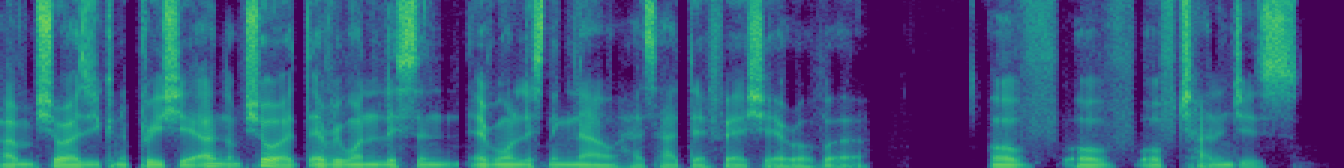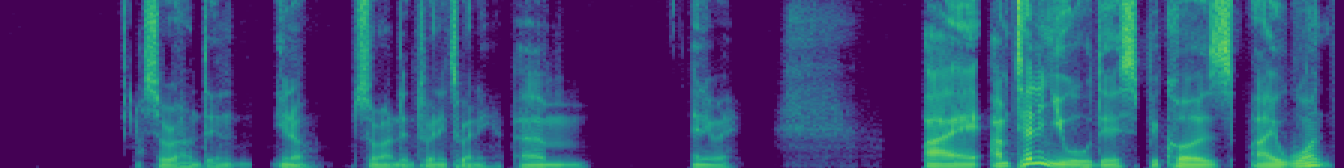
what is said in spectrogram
am sure as you can appreciate, and I'm sure everyone listen, everyone listening now has had their fair share of uh, of of of challenges surrounding, you know, surrounding 2020. Um, anyway, I I'm telling you all this because I want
